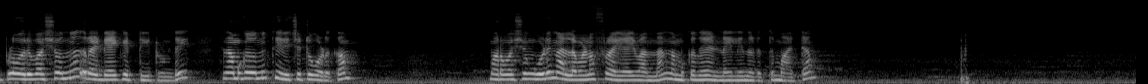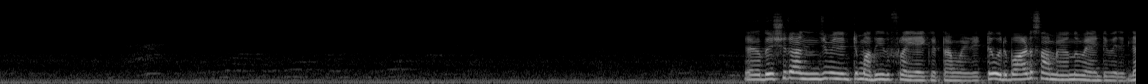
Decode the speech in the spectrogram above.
ഇപ്പോൾ ഒരു വശം ഒന്ന് റെഡിയായി കിട്ടിയിട്ടുണ്ട്. നമുക്കിതൊന്ന് തിരിച്ചിട്ട് കൊടുക്കാം. മറുവശം കൂടി നല്ലവണ്ണം ഫ്രൈ ആയി വന്നാൽ നമുക്കത് എണ്ണയിൽ നിന്ന് എടുത്ത് മാറ്റാം. ഏകദേശം ഒരു അഞ്ച് മിനിറ്റ് മതി ഇത് ഫ്രൈ ആയി കിട്ടാൻ വേണ്ടിയിട്ട്. ഒരുപാട് സമയമൊന്നും വേണ്ടി വരില്ല.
